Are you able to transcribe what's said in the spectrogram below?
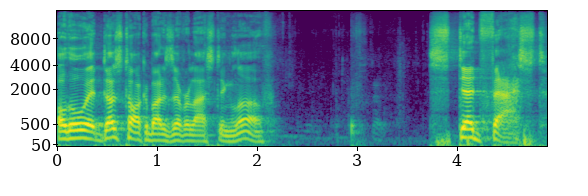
Although it does talk about his everlasting love. Steadfast.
